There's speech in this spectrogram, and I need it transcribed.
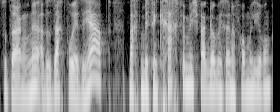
sozusagen, ne, also sagt, wo ihr sie her habt, macht ein bisschen Krach für mich, war, glaube ich, seine Formulierung.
